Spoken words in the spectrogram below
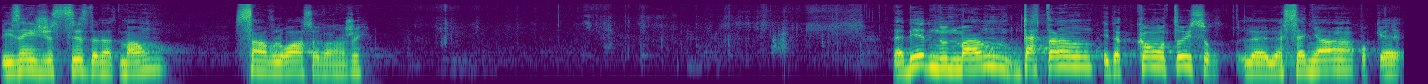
les injustices de notre monde sans vouloir se venger. La Bible nous demande d'attendre et de compter sur le, Seigneur pour que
